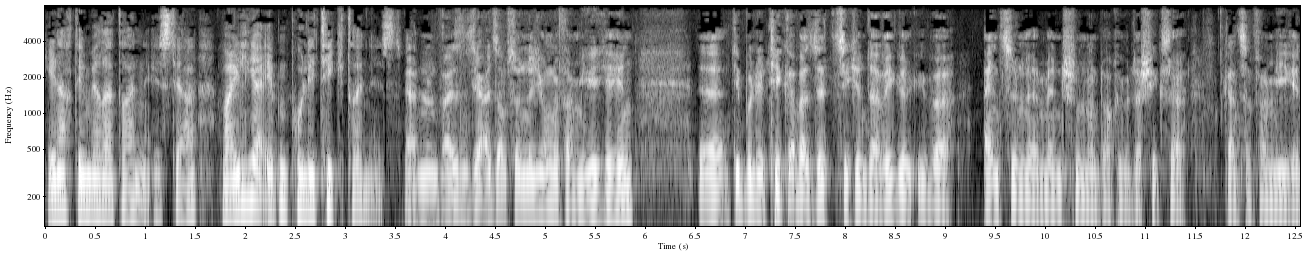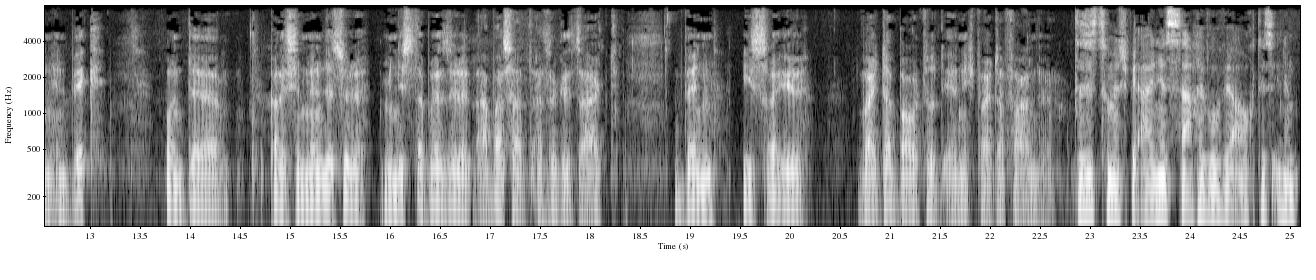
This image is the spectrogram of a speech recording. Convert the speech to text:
je nachdem wer da dran ist, ja, weil hier eben Politik drin ist. Ja, nun weisen Sie also auf so eine junge Familie hin. Äh, die Politik aber setzt sich in der Regel über einzelne Menschen und auch über das Schicksal ganzer Familien hinweg. Und der palästinensische Ministerpräsident Abbas hat also gesagt, wenn Israel weiterbaut, wird er nicht weiter verhandeln. Das ist zum Beispiel eine Sache, wo wir auch das in einem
